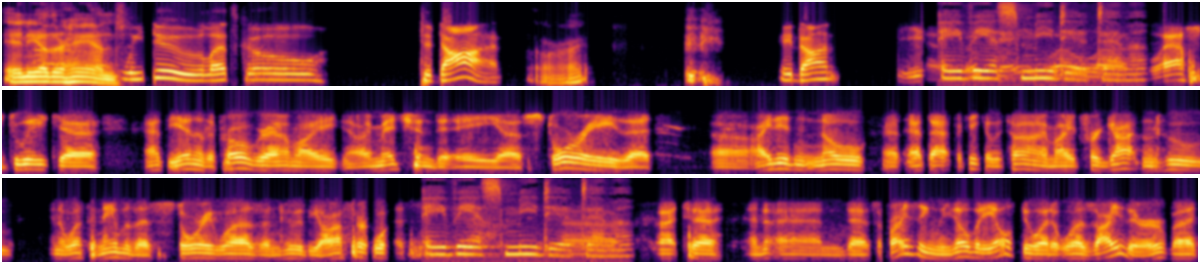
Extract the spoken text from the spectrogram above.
Any other hands? We do. Let's go to Don. All right. Hey, Don. Yes, AVS okay. Media well, uh, Demo. last week, uh, at the end of the program, I I mentioned a uh, story that uh, I didn't know at, at that particular time. I'd forgotten who you know what the name of the story was and who the author was. AVS Media Uh, Demo. but uh, and and uh, surprisingly, nobody else knew what it was either. But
